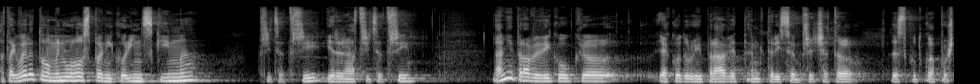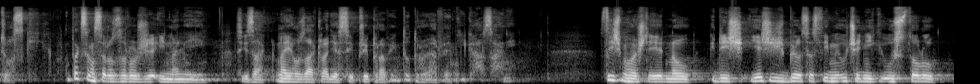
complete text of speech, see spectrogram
A tak vede toho minulého splní Korínským 33, 11.33. Na mě právě vykoukl jako druhý právě ten, který jsem přečetl ze skutku apoštolských. A tak jsem se rozhodl, že i na, něj, na jeho základě si připravím to druhé adventní kázání. Slyšme ho ještě jednou, když Ježíš byl se svými učeníky u stolu,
